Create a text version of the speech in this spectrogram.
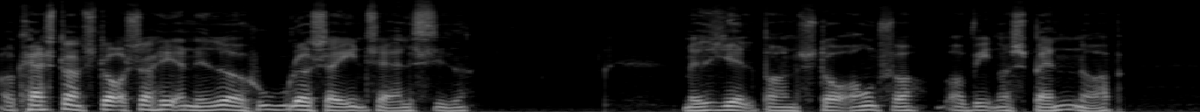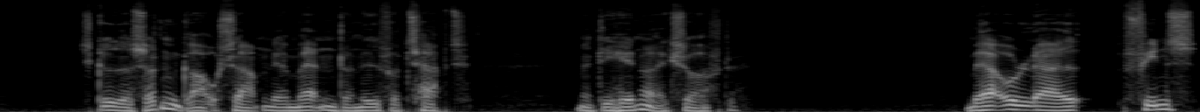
og kasteren står så hernede og huler sig ind til alle sider. Medhjælperen står ovenfor og vinder spanden op. Skrider sådan grav sammen er manden dernede fortabt, men det hænder ikke så ofte. Mærvelaget findes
